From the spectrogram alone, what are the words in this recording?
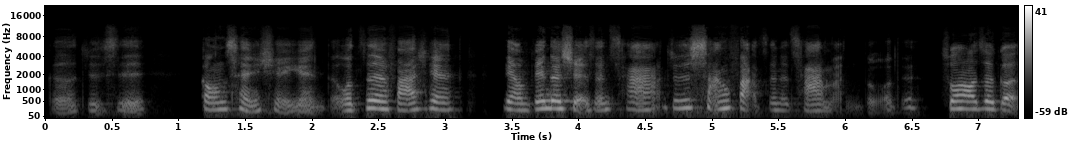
个就是工程学院的，我真的发现。两边的学生差，就是想法真的差蛮多的。说到这个，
